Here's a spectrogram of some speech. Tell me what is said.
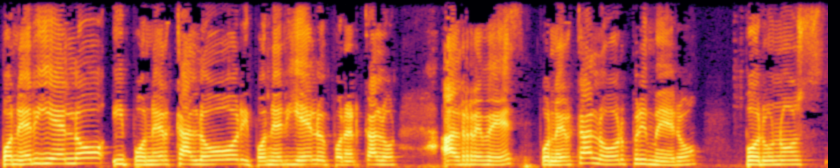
poner hielo y poner calor y poner hielo y poner calor, al revés, poner calor primero por unos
